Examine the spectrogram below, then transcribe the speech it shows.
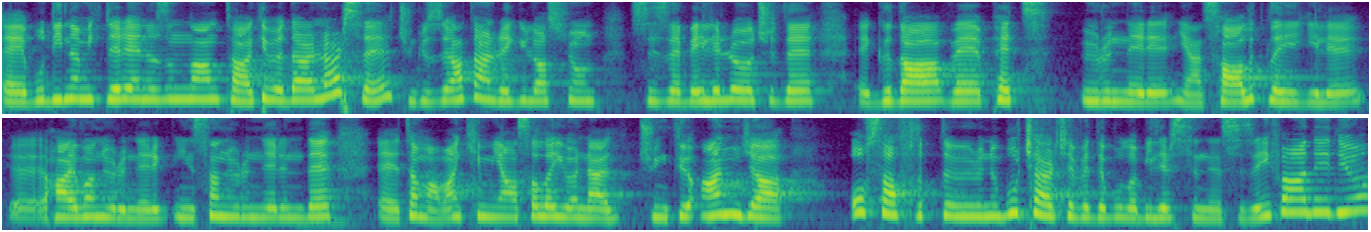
Ee, bu dinamikleri en azından takip ederlerse, çünkü zaten regülasyon size belirli ölçüde e, gıda ve pet ürünleri yani sağlıkla ilgili e, hayvan ürünleri, insan ürünlerinde e, tamamen kimyasala yönel. Çünkü anca o saflıkta ürünü bu çerçevede bulabilirsiniz size ifade ediyor.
